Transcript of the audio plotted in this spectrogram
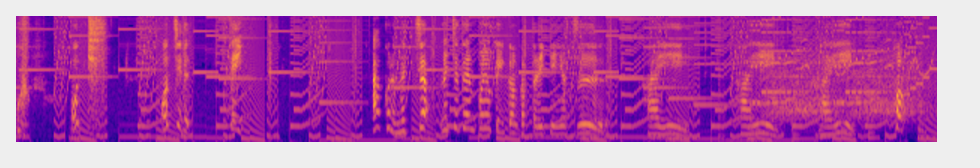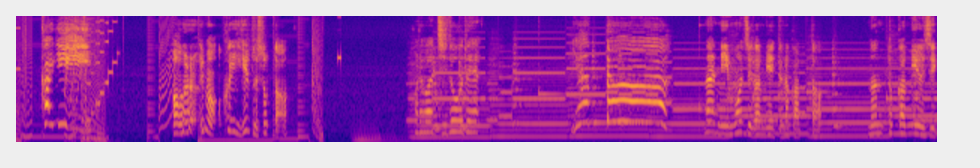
お、落ち、落ちる。てい。あ、これめっちゃ、めっちゃテンポよくいかんかったらいけんやつ。はい。はい。はい。はっ鍵あ、俺、今、鍵ゲットしとった？これは自動で。やったー何？文字が見えてなかった。なんとかミュージッ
